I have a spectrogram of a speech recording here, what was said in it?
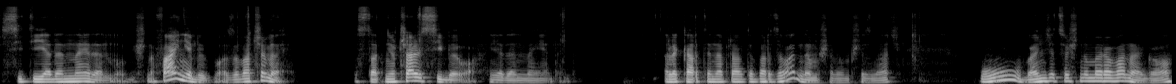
City 1 na 1 mówisz. No fajnie by było, zobaczymy. Ostatnio Chelsea było 1 na 1. Ale karty naprawdę bardzo ładne, muszę wam przyznać. Uuu, będzie coś numerowanego.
